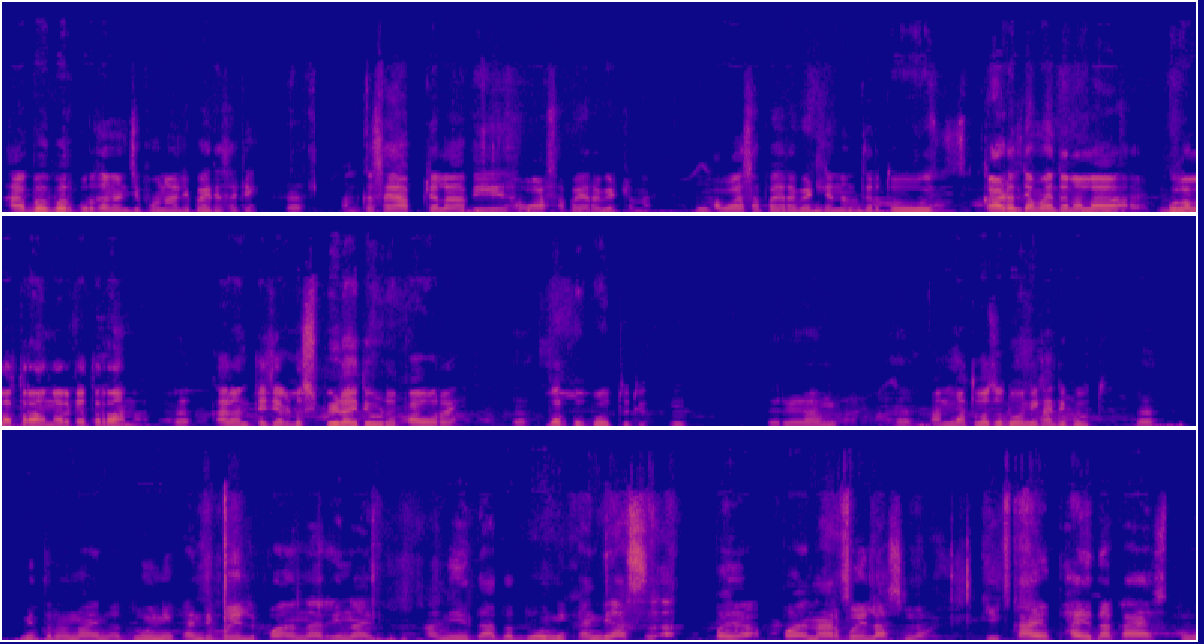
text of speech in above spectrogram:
हा ब- भरपूर जणांचे फोन आले पायऱ्यासाठी हा. आणि कसं आहे आपल्याला बी हवा असा पायरा भेटला ना. हवा असा पायरा भेटल्यानंतर तो काढल त्या मैदानाला गुलालात राहणार का तर राहणार. कारण त्याच्याकडे स्पीड आहे तेवढं पॉवर हा. आहे भरपूर पोहतो तो. तर अं, हा. आणि महत्वाचं दोन्ही खांदी पोहतो हा. मित्र नाही ना दोन्ही खांदी बैल पळणारी नाही. आणि दादा दोन्ही खांदी असं पळणार बैल असलं की काय फायदा काय असतो?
